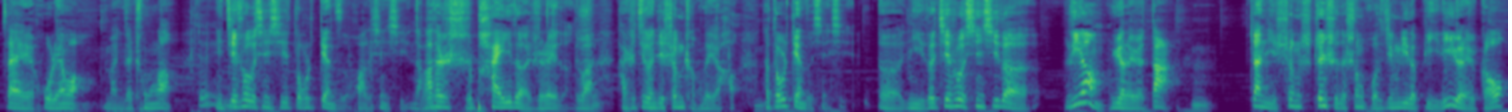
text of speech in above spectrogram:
在互联网，对吧？你在冲浪，对你接收的信息都是电子化的信息，哪怕它是实拍的之类的，对吧是？还是计算机生成的也好，它都是电子信息。呃，你的接受信息的量越来越大，嗯，占你生真实的生活经历的比例越来越高。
